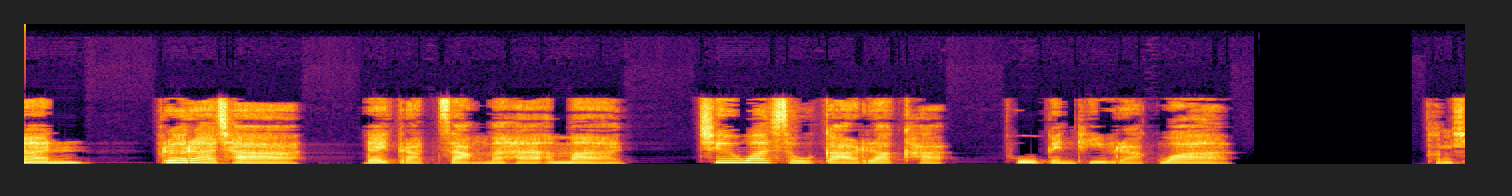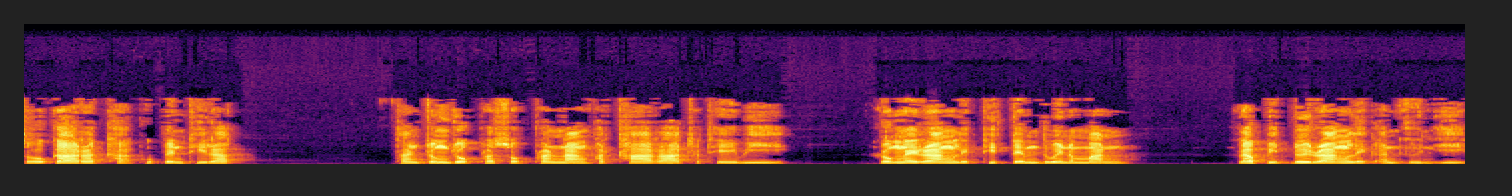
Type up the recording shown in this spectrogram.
นั้น พระราชาได้ตรัสสั่งมหาอมาตย์ชื่อว่าโสการักขะ ผู้เป็นที่รักว่า ท่านโสการักขะผู้เป็นที่รัก ท่านจงยกพระศพพระนางพัฒนาราชเทวี ลงในรางเหล็กที่เต็มด้วยน้ำมัน แล้วปิดด้วยรางเหล็กอันอื่นอีก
